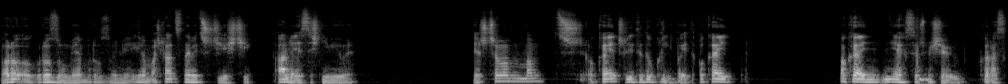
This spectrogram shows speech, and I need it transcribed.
Ro, rozumiem, rozumiem. Ile masz lat? Co najmniej 30. Ale jesteś niemiły. Jeszcze mam, mam trzy, ok, czyli tytuł clickbait. Ok, okej, nie chcesz mi się po raz,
